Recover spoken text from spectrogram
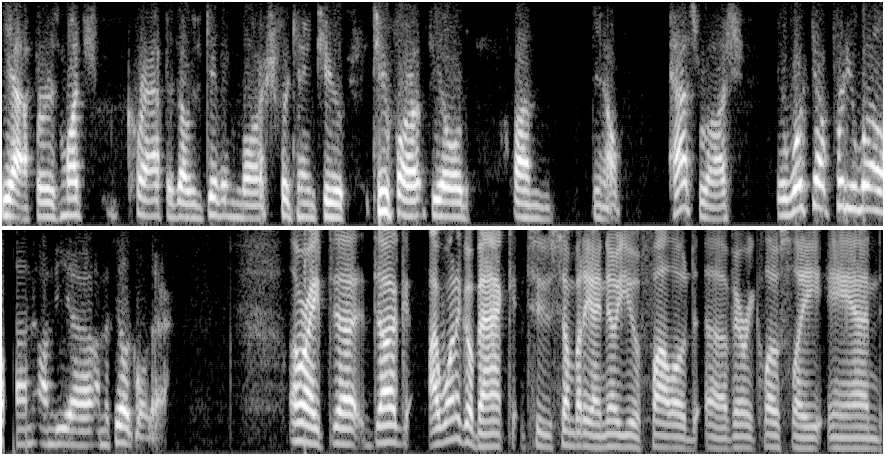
yeah, for as much crap as I was giving Marsh for getting too too far upfield on, you know, pass rush, it worked out pretty well on, on the uh, on the field goal there. All right, uh, Doug, I want to go back to somebody I know you have followed uh, very closely and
